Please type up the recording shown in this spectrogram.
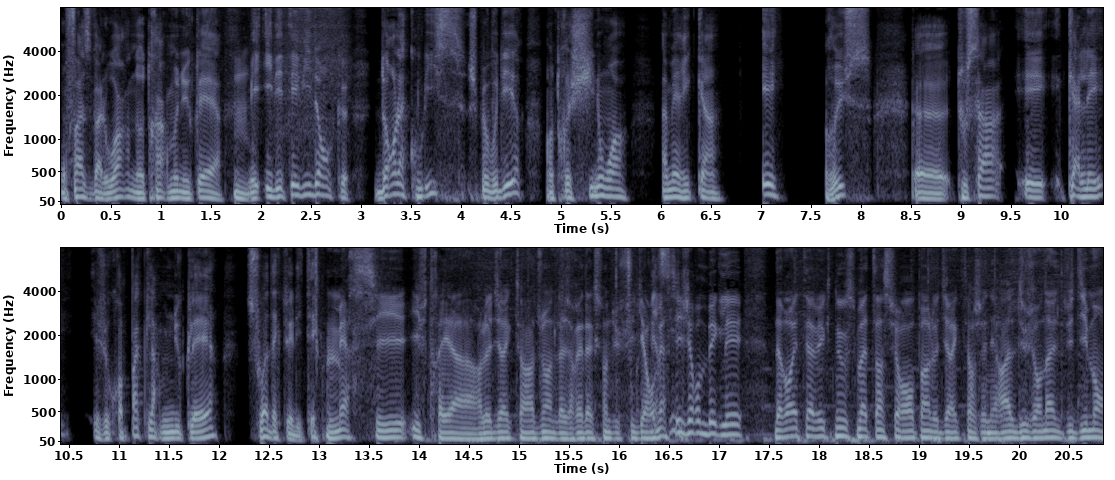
on fasse valoir notre arme nucléaire. Hmm. Mais il est évident que dans la coulisse, je peux vous dire, entre Chinois, Américains et Russes, euh, tout ça est calé. Et je ne crois pas que l'arme nucléaire soit d'actualité. Merci Yves Tréhard, le directeur adjoint de la rédaction du Figaro. Merci. Merci Jérôme Béglé d'avoir été avec nous ce matin sur Europe 1, le directeur général du journal du dimanche.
